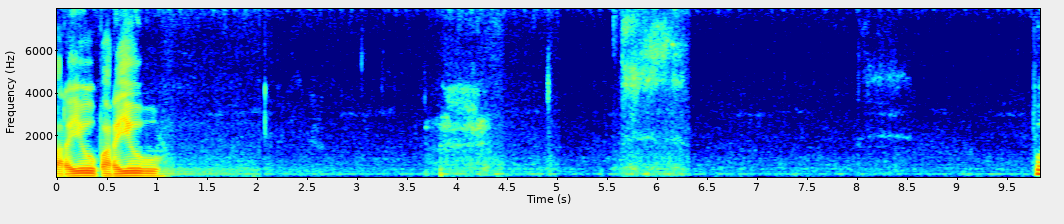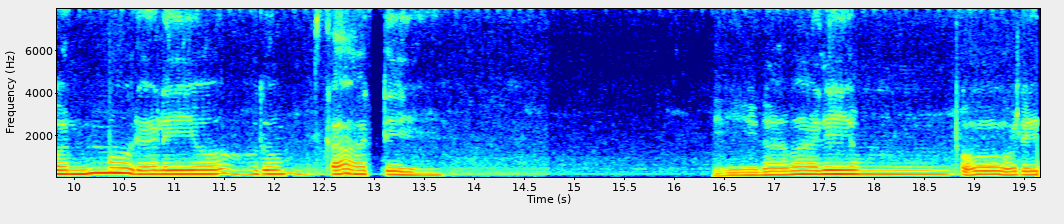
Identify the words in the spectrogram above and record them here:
പറയൂ പറയൂ. പൊന്മുരളിയോതും കാറ്റേ. ഈനവലിയും പോലെ.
